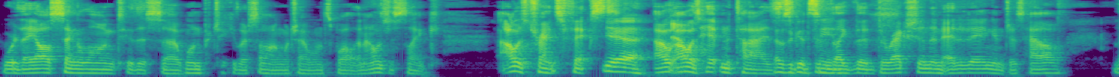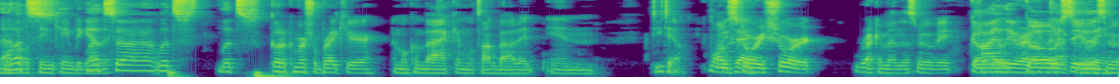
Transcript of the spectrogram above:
where they all sing along to this uh, one particular song, which I won't spoil, and I was just like, I was transfixed. Yeah. I, Yeah. I was hypnotized. That was a good scene. Like the direction and editing and just how that whole Let's- scene came together. Let's uh let's let's go to commercial break here and we'll come back and we'll talk about it in detail. Long you say? story short, recommend this movie. Go, Highly go recommend this see this movie.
